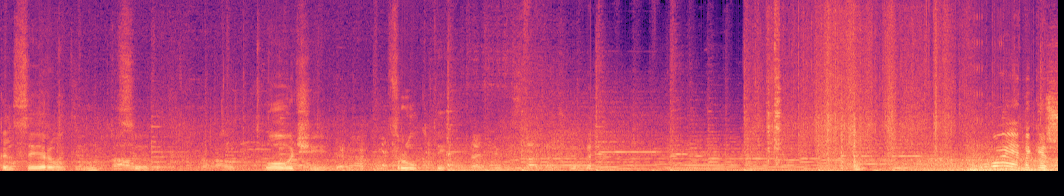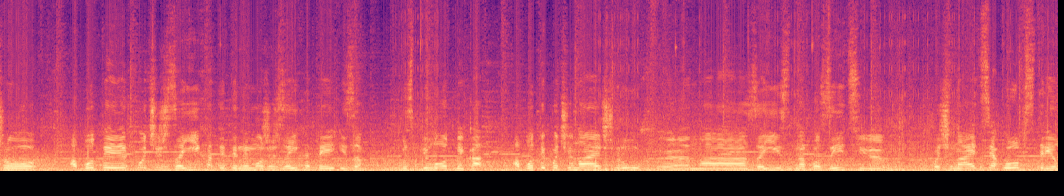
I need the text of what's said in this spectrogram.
консерви, ну, все це. Овочі, фрукти. Буває таке, що або ти хочеш заїхати, ти не можеш заїхати із-за безпілотника, або ти починаєш рух е, на заїзд на позицію, починається обстріл,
